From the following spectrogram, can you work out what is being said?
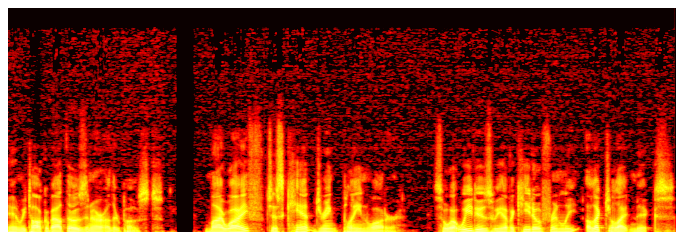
And we talk about those in our other posts. My wife just can't drink plain water. So what we do is we have a keto friendly electrolyte mix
